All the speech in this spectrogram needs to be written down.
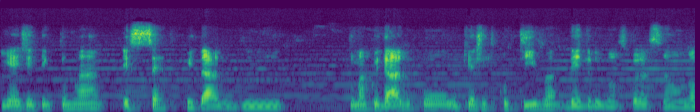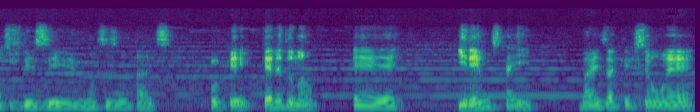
E a gente tem que tomar esse certo cuidado de tomar cuidado com o que a gente cultiva dentro do nosso coração, nossos desejos, nossas vontades. Porque, querendo ou não, é, iremos cair. Mas a questão é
